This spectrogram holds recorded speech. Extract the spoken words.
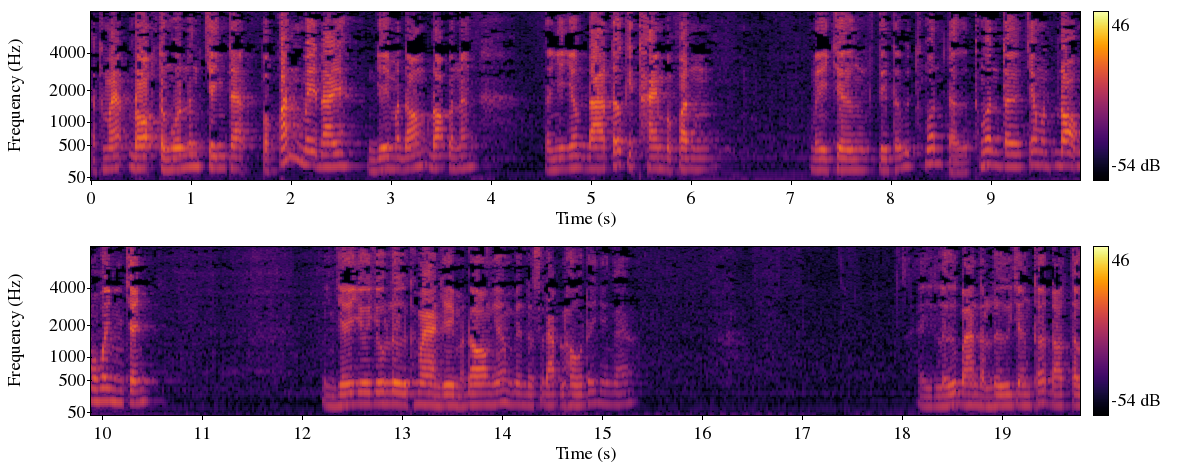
អាត្មាដកទងន់នឹងចេញតែប្រប៉ាន់មេដៃនិយាយម្ដងដកប៉ុណ្ណឹងតែញញោមដើរទៅគេថែមប្រប៉ាន់មេជើងទៀតទៅវាធ្ងន់ទៅធ្ងន់ទៅអញ្ចឹងមិនដកមកវិញអញ្ចឹង និយាយយូរយូរលឺអាត្មានិយាយម្ដងអញ្ចឹងមានតែស្ដាប់រហូតទេអញ្ចឹងហើយលឺបានតែលឺអញ្ចឹងទៅដល់ទៅ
